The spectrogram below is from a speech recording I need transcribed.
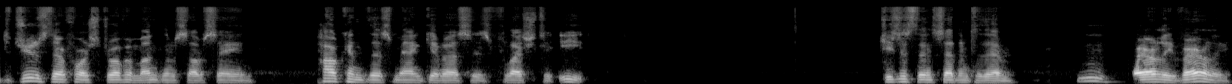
The Jews therefore strove among themselves, saying, How can this man give us his flesh to eat? Jesus then said unto them, Mm. Verily, verily,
